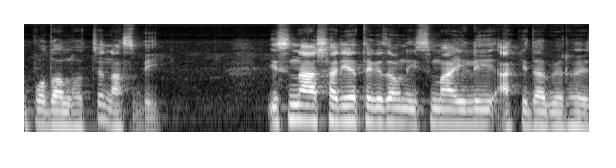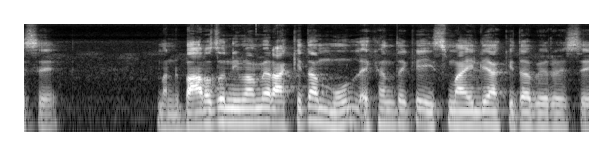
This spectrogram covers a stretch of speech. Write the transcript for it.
উপদল হচ্ছে নাসবি। ইসনা আশারিয়া থেকে যেমন ইসমাইলি আকিদা বের হয়েছে মানে বারোজন ইমামের আকিদা মূল, এখান থেকে ইসমাইলি আকিদা বের হয়েছে,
